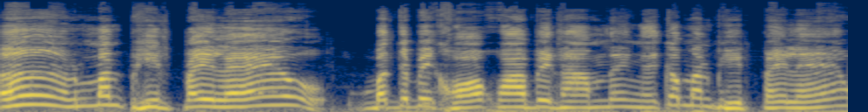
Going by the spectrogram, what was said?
เออ มันผิดไปแล้ว มันจะไปขอความเป็นธรรมได้ไง ก็มันผิดไปแล้ว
